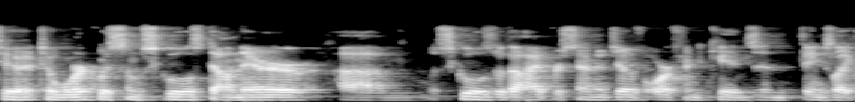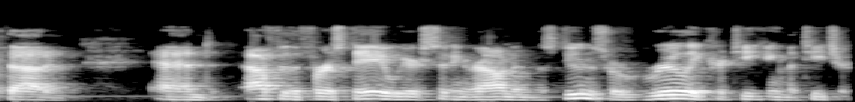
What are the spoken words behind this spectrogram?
to, to work with some schools down there, um, schools with a high percentage of orphan kids and things like that. And, and after the first day, we were sitting around and the students were really critiquing the teacher.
